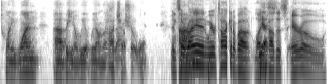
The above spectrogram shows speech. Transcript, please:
21. Uh, but, you know, we, we all know how Hot that show. show went. And so Um, Ryan, we were talking about like how this arrow,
